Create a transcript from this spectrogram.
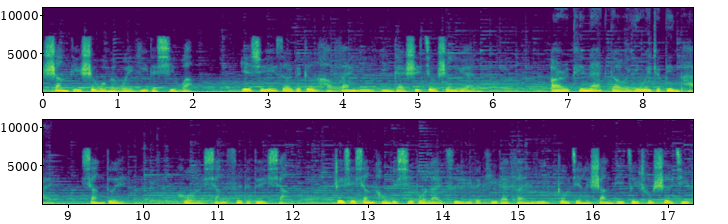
上帝是我们唯一的希望。也许 Ezer 的更好翻译应该是救生员，而 Kenegdo 意味着并排、相对或相似的对象。这些相同的希伯来词语的替代翻译，构建了上帝最初设计的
